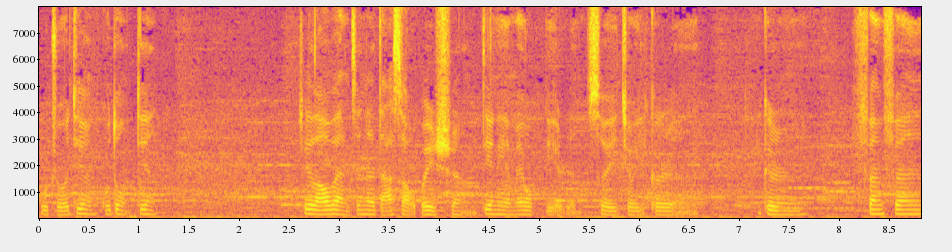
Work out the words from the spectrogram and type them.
古着店、古董店。这个老板正在打扫卫生，店里也没有别人，所以就一个人，一个人翻翻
